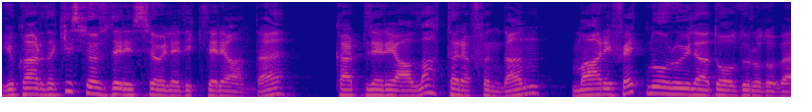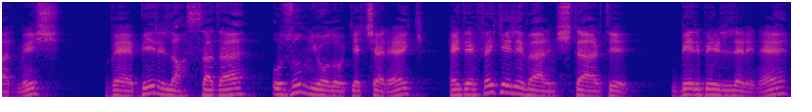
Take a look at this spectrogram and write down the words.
yukarıdaki sözleri söyledikleri anda kalpleri Allah tarafından marifet nuruyla doldurulu vermiş ve bir lahzada uzun yolu geçerek hedefe gelivermişlerdi. Birbirlerine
